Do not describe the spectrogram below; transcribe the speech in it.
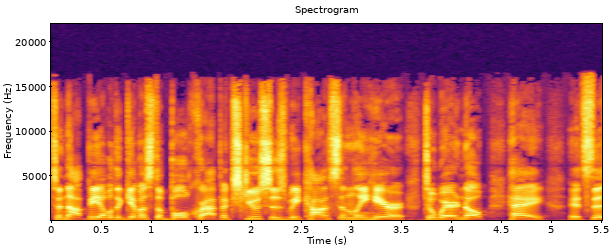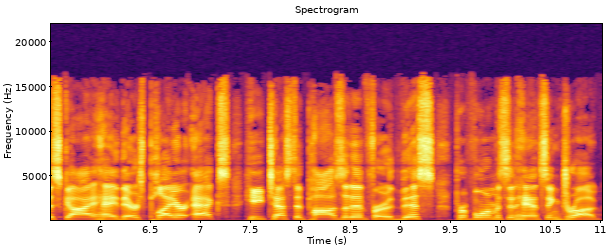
to not be able to give us the bullcrap excuses we constantly hear. To where nope, hey, it's this guy. Hey, there's player X. He tested positive for this performance enhancing drug.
